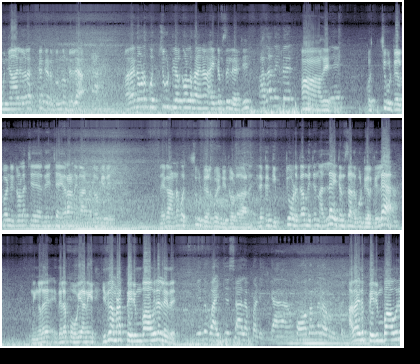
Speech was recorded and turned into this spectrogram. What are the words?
ഊഞ്ഞാലുകളൊക്കെ കിടക്കുന്നുണ്ട് അല്ലേ? അതായത് നമ്മുടെ കൊച്ചു കുട്ടികൾക്കുള്ള സാധനം ഐറ്റംസ് ഇല്ലേ ചേച്ചി? ആ അതെ. കൊച്ചു കുട്ടികൾക്ക് വേണ്ടിയിട്ടുള്ള ചെയറാണ് കാണുന്നത്. ഓക്കെ ഇതേ ഇതേ കാണുന്ന കൊച്ചു കുട്ടികൾക്ക് വേണ്ടിയിട്ടുള്ളതാണ്. ഇതൊക്കെ ഗിഫ്റ്റ് കൊടുക്കാൻ പറ്റിയ നല്ല ഐറ്റംസ് ആണ് കുട്ടികൾക്ക് അല്ലേ നിങ്ങൾ നിങ്ങൾ ഇതിലെ പോവുകയാണെങ്കിൽ ഇത് നമ്മുടെ പെരുമ്പാവൂരല്ലേ ഇത്? ഇത് വൈദ്യശാലപ്പടി ആ, കോതങ്ങല റൂട്ട്. അതായത് പെരുമ്പാവൂർ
